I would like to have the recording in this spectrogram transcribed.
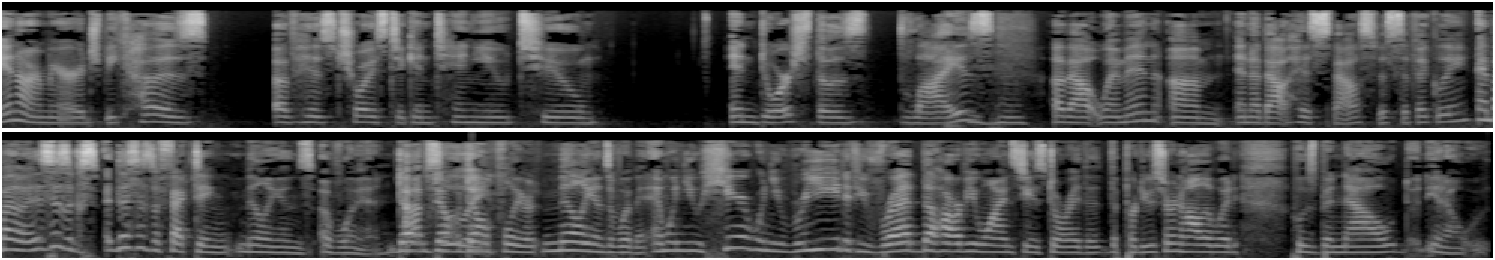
in our marriage because of his choice to continue to endorse those lies about women um, and about his spouse specifically. And by the way, this is this is affecting millions of women. Don't Absolutely. don't don't fool your millions of women. And when you hear, when you read, if you've read the Harvey Weinstein story, the, the producer in Hollywood who's been now you know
